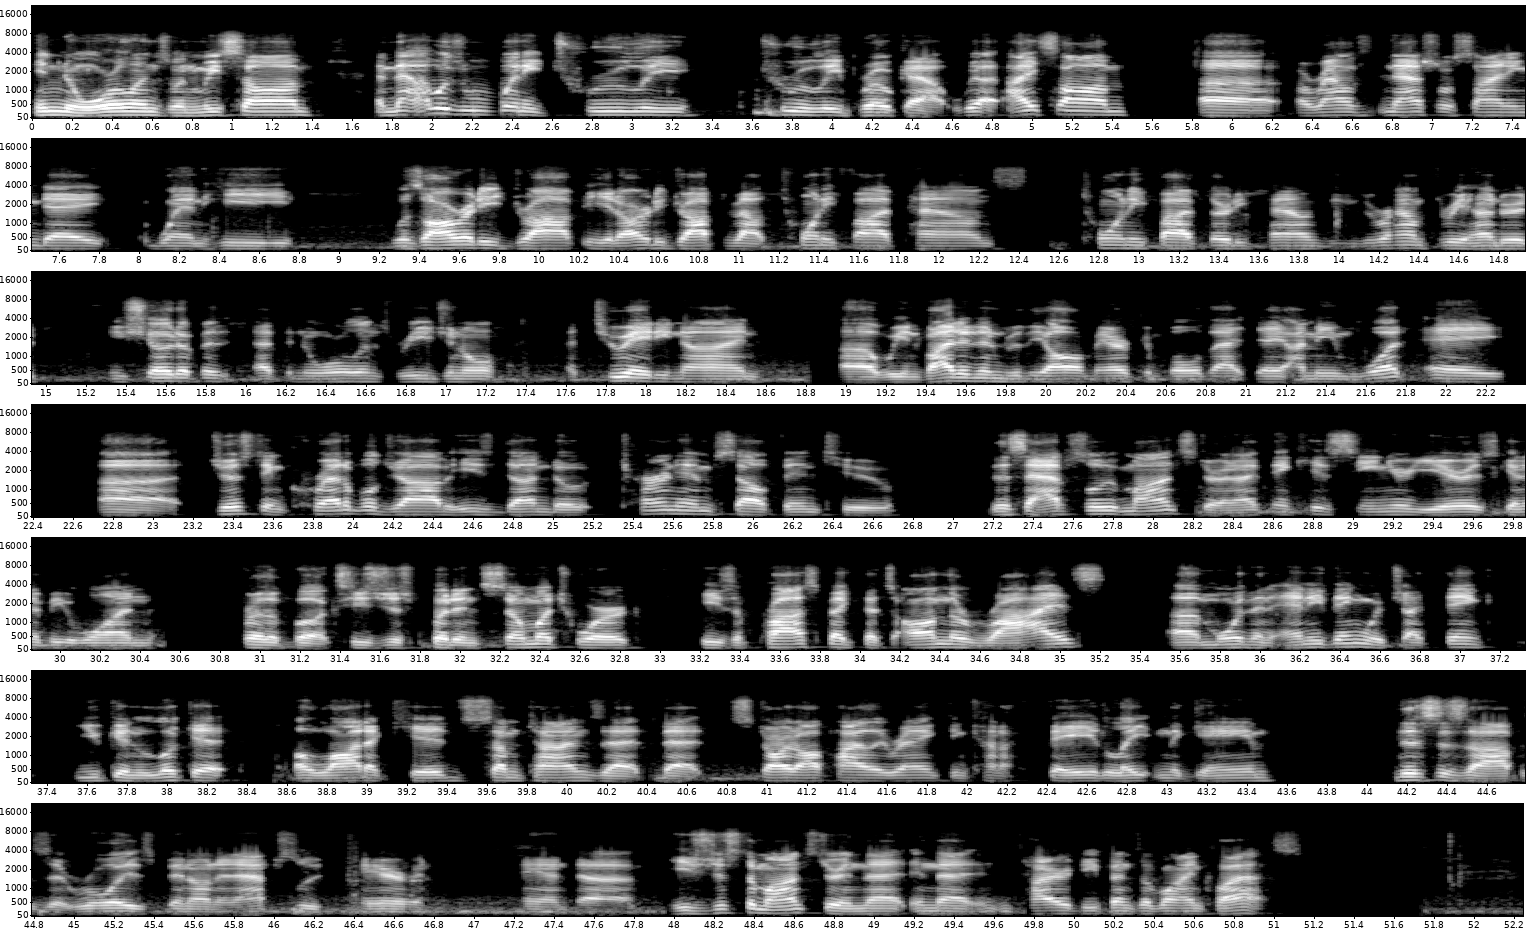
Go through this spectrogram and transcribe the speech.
in New Orleans when we saw him, and that was when he truly, truly broke out. I saw him uh, around National Signing Day when he was already dropped. He had already dropped about 25 pounds, 25, 30 pounds. He was around 300 he showed up at, at the New Orleans Regional at 289. Uh, we invited him to the All American Bowl that day. I mean, what a uh, just incredible job he's done to turn himself into this absolute monster. And I think his senior year is going to be one for the books. He's just put in so much work. He's a prospect that's on the rise uh, more than anything, which I think you can look at a lot of kids sometimes that that start off highly ranked and kind of fade late in the game this is the opposite. Roy's been on an absolute tear, and and uh, he's just a monster in that in that entire defensive line class.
